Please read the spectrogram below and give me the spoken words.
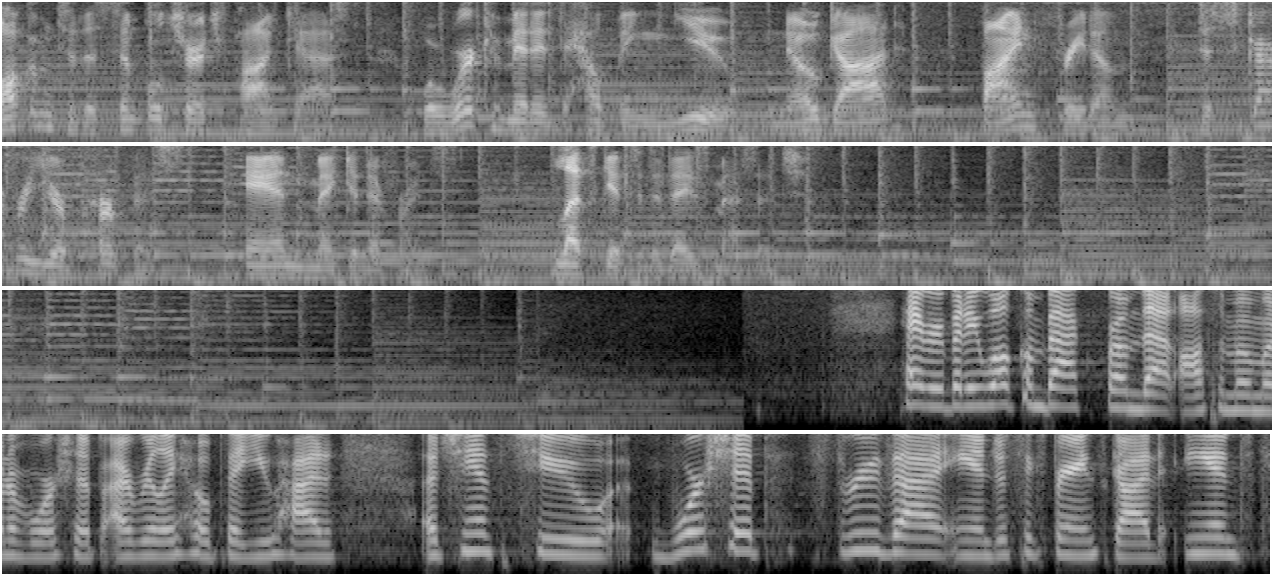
Welcome to the Simple Church Podcast, where we're committed to helping you know God, find freedom, discover your purpose, and make a difference. Let's get to today's message. Hey, everybody, welcome back from that awesome moment of worship. I really hope that you had a chance to worship through that and just experience God. And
